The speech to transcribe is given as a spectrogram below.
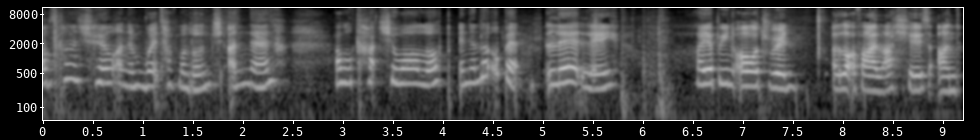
I'll just kind of chill and then wait to have my lunch and then I will catch you all up in a little bit. Lately, I have been ordering a lot of eyelashes and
